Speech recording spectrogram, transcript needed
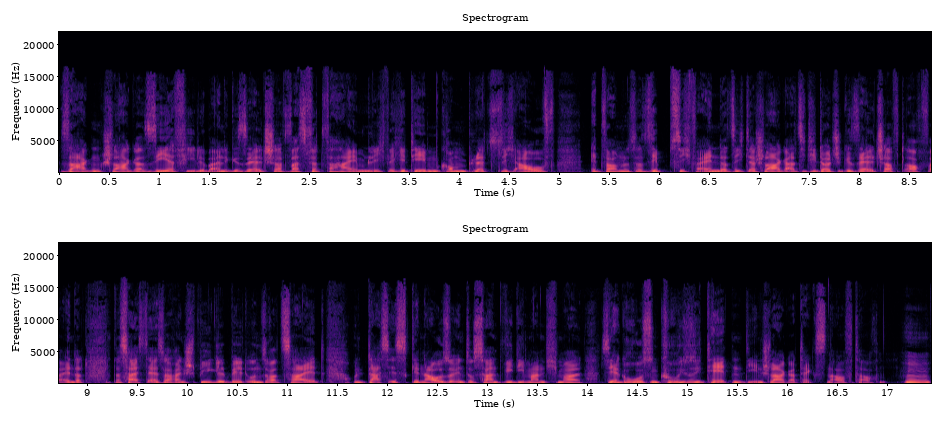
sagen Schlager sehr viel über eine Gesellschaft. Was wird verheimlicht? Welche Themen kommen plötzlich auf? Etwa 1970 verändert sich der Schlager, als sich die deutsche Gesellschaft auch verändert. Das heißt, er ist auch ein Spiegelbild unserer Zeit. Und das ist genauso interessant wie die manchmal sehr großen Kuriositäten, die in Schlagertexten auftauchen. Hm.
